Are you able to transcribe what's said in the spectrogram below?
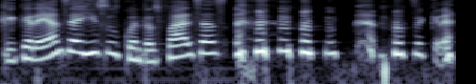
Que créanse ahí sus cuentas falsas. no, se crean.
